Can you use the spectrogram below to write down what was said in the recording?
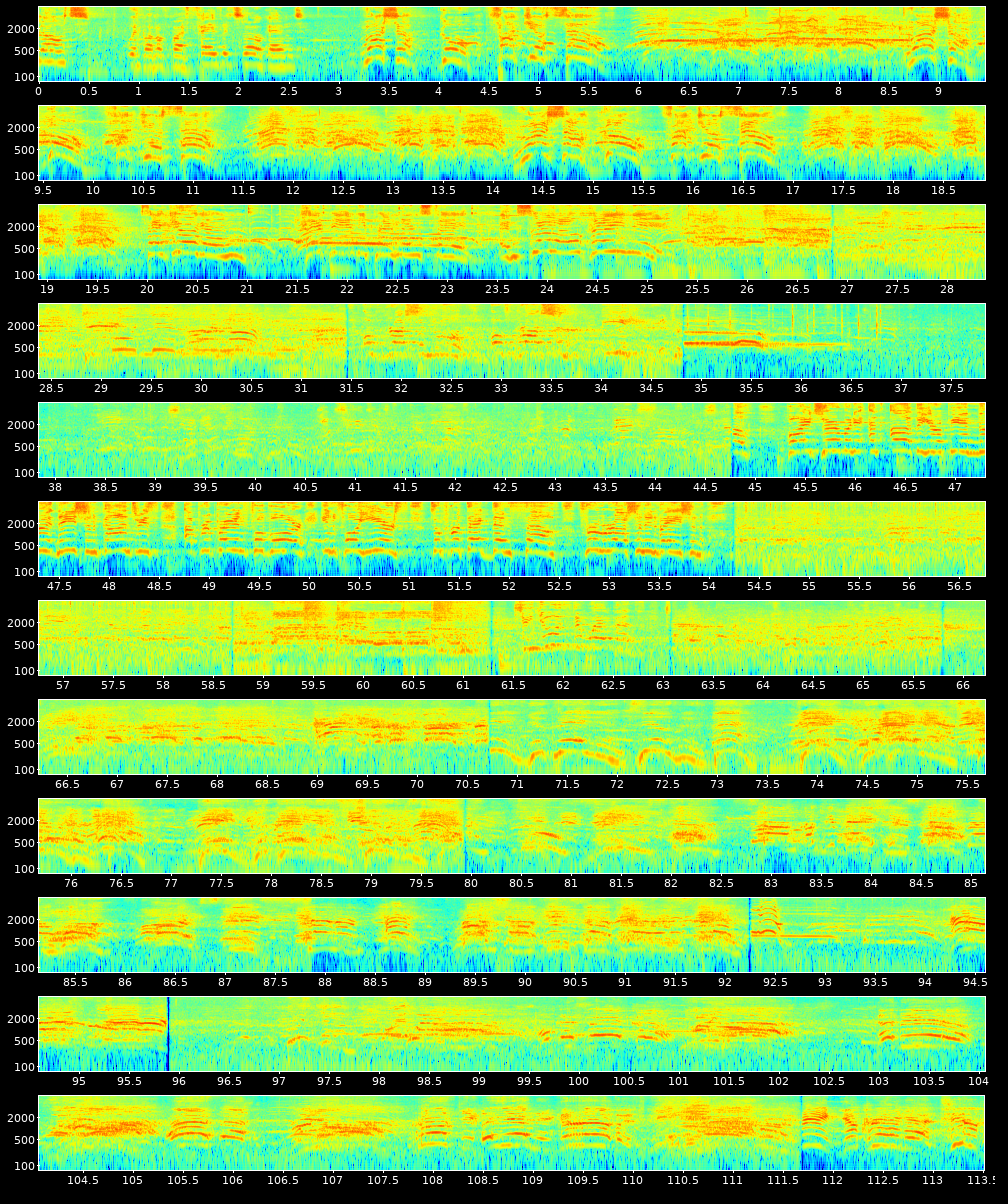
close with one of my favorite slogans Russia, go fuck yourself! Russia, go fuck yourself! Go fuck yourself Russia, go fuck yourself! Russia go fuck yourself thank you again. Happy Independence Day and Slava Ukraini! Russian of Russian peace. Why Germany and other European nation countries are preparing for war in four years to protect themselves from Russian invasion?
